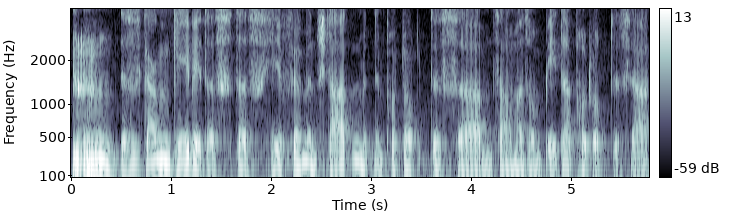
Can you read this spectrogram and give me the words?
das ist gang und gäbe, dass, dass hier Firmen starten mit einem Produkt, das, ähm, sagen wir mal, so ein Beta-Produkt ist. Ja?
